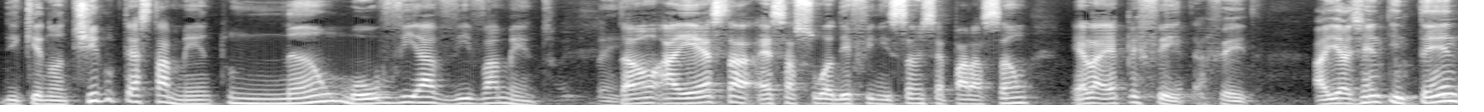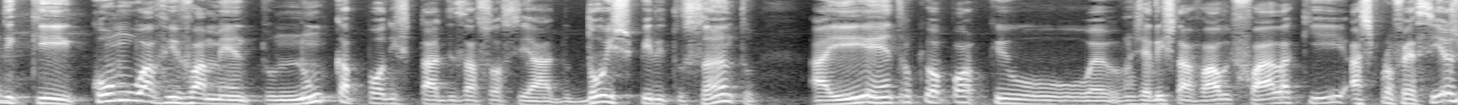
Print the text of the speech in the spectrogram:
de que no Antigo Testamento não houve avivamento. Então, aí essa, essa sua definição e separação, ela é perfeita. Perfeita. Aí a gente entende que, como o avivamento nunca pode estar desassociado do Espírito Santo, aí entra o que o, que o evangelista Valve fala que as profecias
